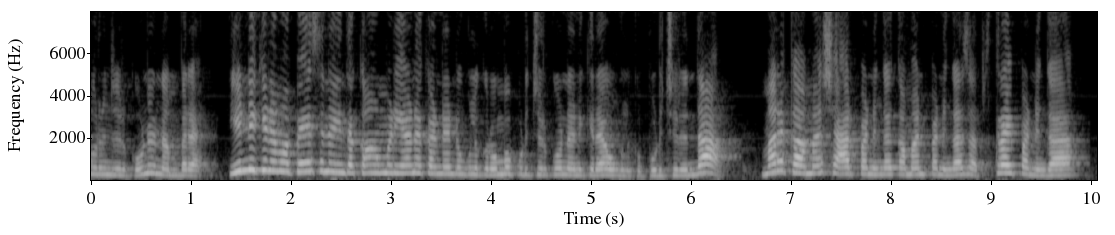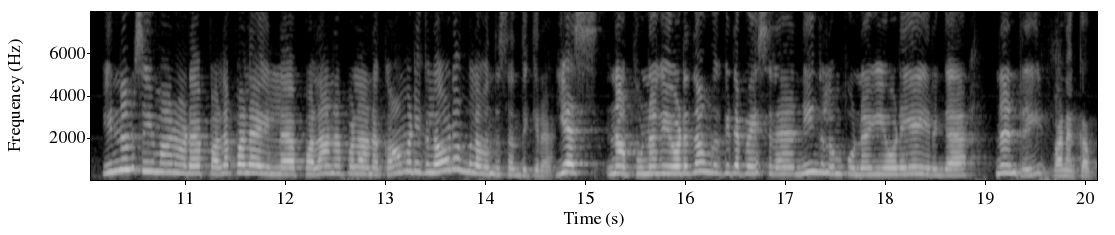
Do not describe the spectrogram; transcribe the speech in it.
புரிஞ்சிருக்கும்னு நம்புகிறேன் இன்னைக்கு நம்ம பேசின இந்த காமெடியான கண்டென்ட் உங்களுக்கு ரொம்ப பிடிச்சிருக்கும்னு நினைக்கிறேன். உங்களுக்கு பிடிச்சிருந்தா மறக்காமல் ஷேர் பண்ணுங்க கமெண்ட் பண்ணுங்க சப்ஸ்கிரைப் பண்ணுங்க. இன்னும் சீமானோட பல பல இல்லை பலான பலான காமெடிகளோட உங்களை வந்து சந்திக்கிறேன். எஸ் நான் புன்னகையோட தான் உங்ககிட்ட பேசுகிறேன் நீங்களும் புன்னகையோடயே இருங்க. நன்றி வணக்கம்.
